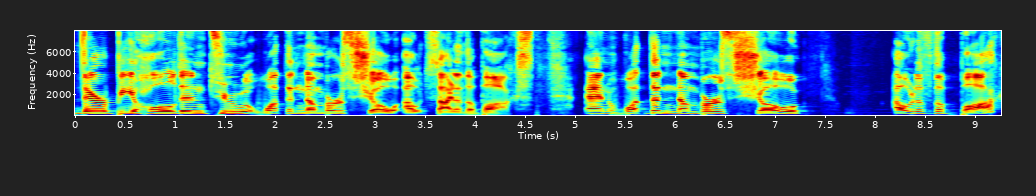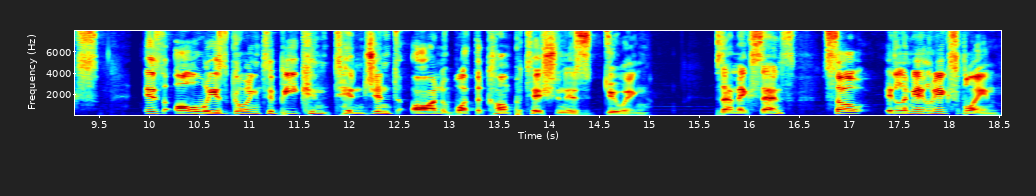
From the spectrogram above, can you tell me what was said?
they're beholden to what the numbers show outside of the box. And what the numbers show out of the box is always going to be contingent on what the competition is doing. Does that make sense? So it, let me let me explain.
